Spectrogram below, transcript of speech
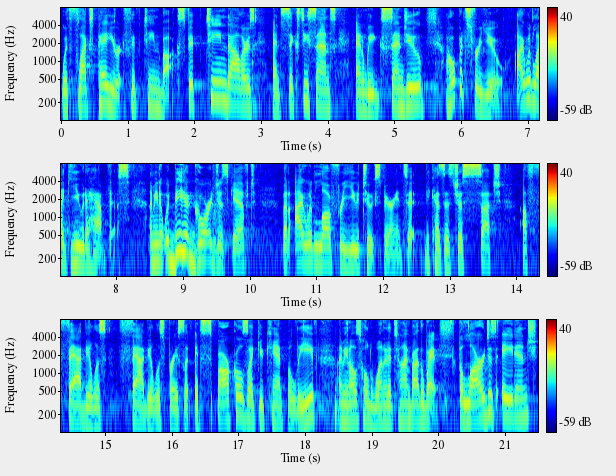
With FlexPay, you're at 15 bucks. $15.60, and we send you, I hope it's for you. I would like you to have this. I mean, it would be a gorgeous gift, but I would love for you to experience it because it's just such a fabulous, fabulous bracelet. It sparkles like you can't believe. I mean, I'll just hold one at a time. By the way, the large is eight inch.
